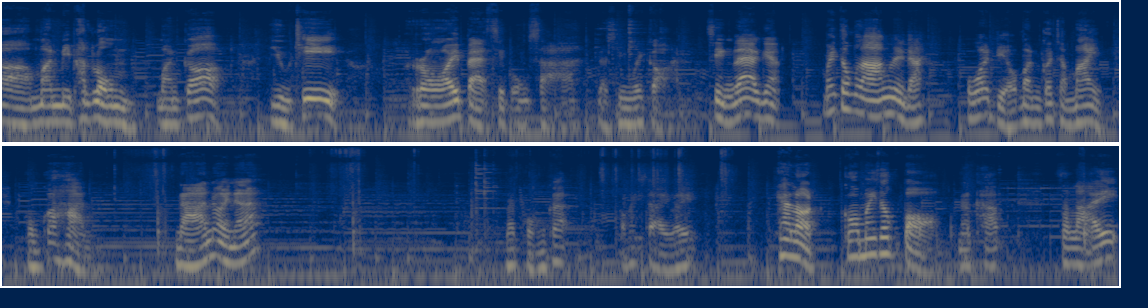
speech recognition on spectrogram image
อ่ามันมีพัดลม มันก็อยู่ที่ 180 องศาเดี๋ยวทิ้งไว้ก่อน สิ่งแรกเนี่ยไม่ต้องล้างเลยนะ เพราะว่าเดี๋ยวมันก็จะไหม้ ผมก็หั่นหนาหน่อยนะ แล้วผมก็ เอาไปใส่ไว้ แครอทก็ไม่ต้องปอกนะครับ สไลด์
